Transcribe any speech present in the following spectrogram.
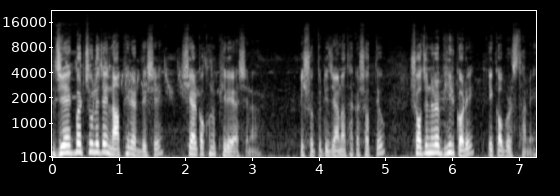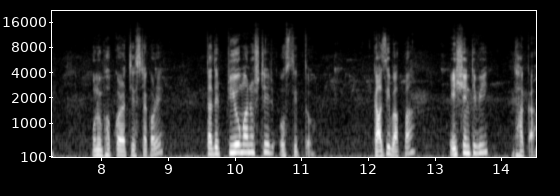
যে একবার চলে যায় না ফেরার দেশে, সে আর কখনো ফিরে আসে না। এই সত্যটি জানা থাকা সত্ত্বেও স্বজনেরা ভিড় করে এ কবরস্থানে, অনুভব করার চেষ্টা করে তাদের প্রিয় মানুষটির অস্তিত্ব। Kazi Bappa, Asian TV, Dhaka.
